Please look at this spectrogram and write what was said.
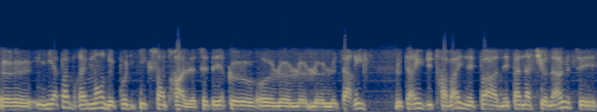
euh, il n'y a pas vraiment de politique centrale. C'est-à-dire que euh, le, tarif le tarif du travail n'est pas n'est pas national, c'est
